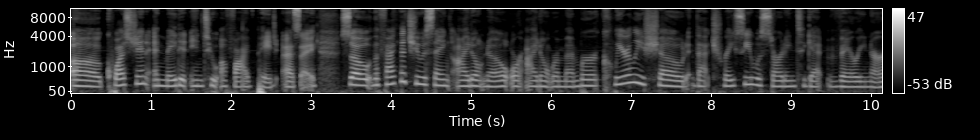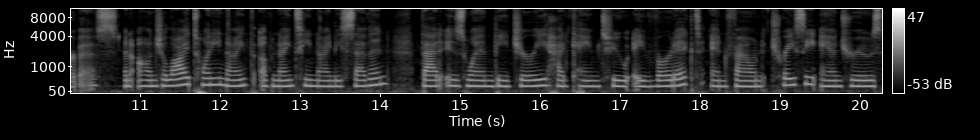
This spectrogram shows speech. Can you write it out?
a question and made it into a five page essay. So the fact that she was saying I don't know or I don't remember clearly showed that Tracy was starting to get very nervous. And on July 29th of 1997, that is when the jury had came to a verdict and found Tracy Andrews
